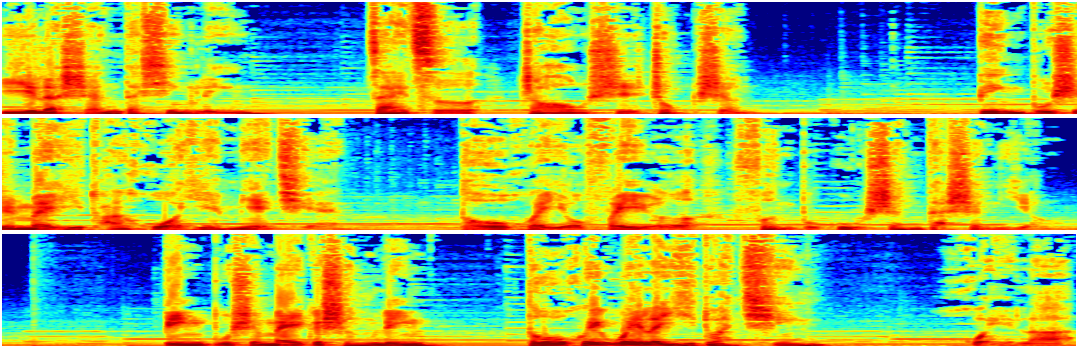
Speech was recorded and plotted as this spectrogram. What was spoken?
依了神的性灵，在此昭示众生。并不是每一团火焰面前，都会有飞蛾奋不顾身的身影；并不是每个生灵，都会为了一段情，毁了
